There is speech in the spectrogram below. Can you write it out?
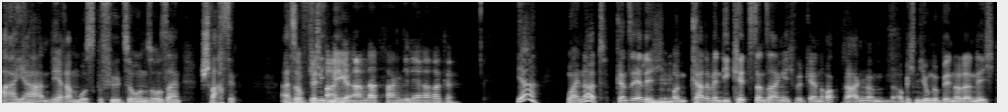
ah ja, ein Lehrer muss gefühlt so und so sein, Schwachsinn. Also finde ich mega. an, da tragen die Lehrer Röcke. Ja, why not? Ganz ehrlich. Mhm. Und gerade wenn die Kids dann sagen, ich würde gerne Rock tragen, und ob ich ein Junge bin oder nicht,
